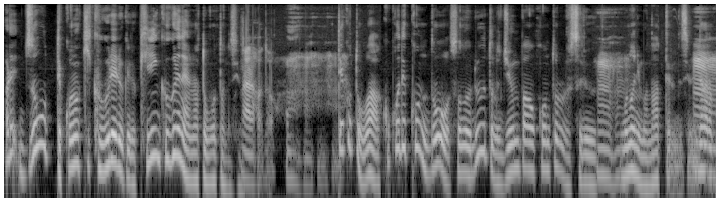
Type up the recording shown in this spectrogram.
あれ、象ってこの木くぐれるけど、キリンくぐれないよなと思ったんですよ。なるほど。ってことは、ここで今度、そのルートの順番をコントロールするものにもなってるんですよね。だから、こ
